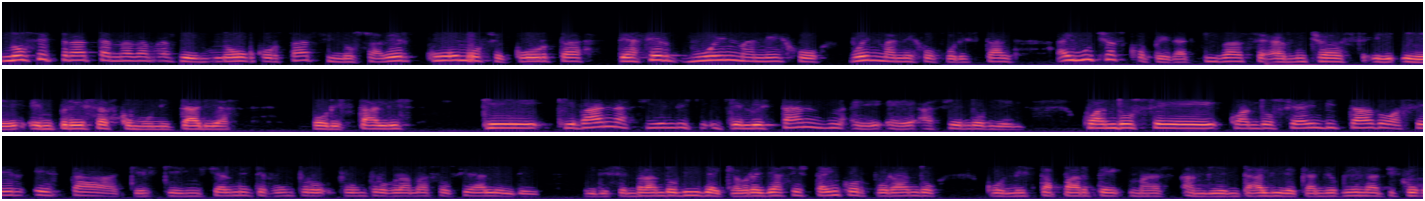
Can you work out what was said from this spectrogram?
no se trata nada más de no cortar, sino saber cómo se corta, de hacer buen manejo, buen manejo forestal. Hay muchas cooperativas, hay muchas eh, eh, empresas comunitarias forestales que, que van haciendo y que lo están eh, haciendo bien. Cuando se cuando se ha invitado a hacer esta que, que inicialmente fue un fue un programa social el de el de Sembrando Vida y que ahora ya se está incorporando con esta parte más ambiental y de cambio climático,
